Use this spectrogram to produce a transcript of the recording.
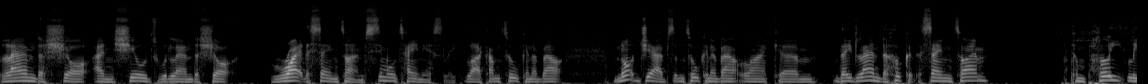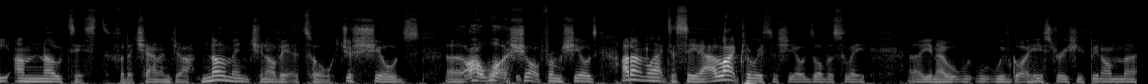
land a shot, and Shields would land a shot right at the same time, simultaneously. Like I'm talking about not jabs, I'm talking about like um, they'd land a hook at the same time. Completely unnoticed for the challenger. No mention of it at all. Just Shields. Uh, oh, what a shot from Shields. I don't like to see that. I like Claressa Shields, obviously. Uh, you know, we've got a history. She's been on the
